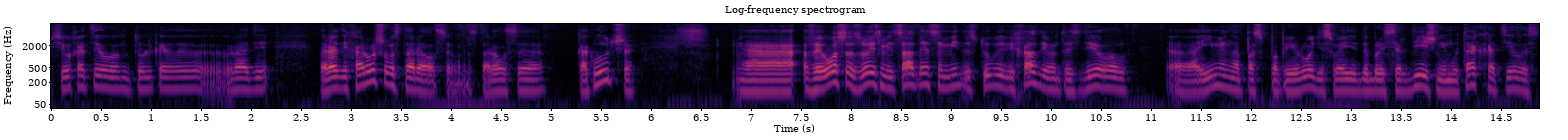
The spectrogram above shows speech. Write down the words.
все хотел, он только ради, ради хорошего старался, он старался как лучше. Э, Веоса зоис мецадеса мидас тубы вихазли, он это сделал э, именно по, по природе своей добросердечной, ему так хотелось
